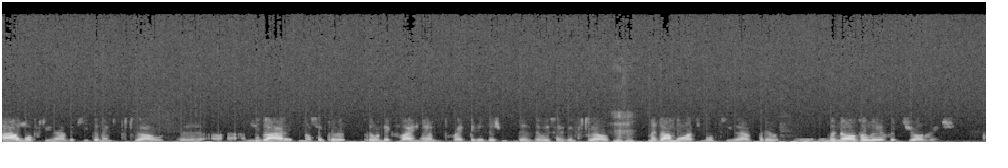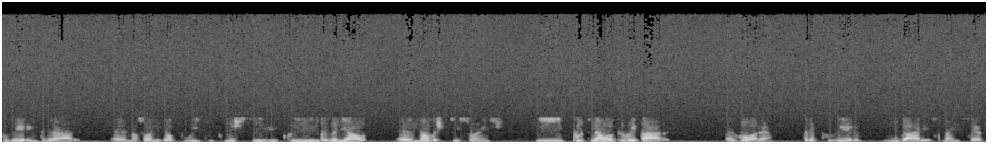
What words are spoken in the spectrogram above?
Há uma oportunidade aqui também de Portugal uh, mudar, não sei para, para onde é que vai, não é? vai depender das, das eleições em Portugal, uhum. mas há uma ótima oportunidade para uma nova leva de jovens poder integrar, uh, não só a nível político, mas cívico e empresarial, uh, novas posições e, por que não, aproveitar agora para poder mudar esse mindset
